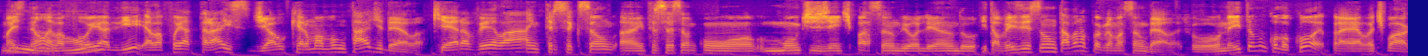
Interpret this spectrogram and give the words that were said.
Mas não, Não. ela foi ali, ela foi atrás de algo que era uma vontade dela. Que era ver lá a intersecção, a interseção com um monte de gente passando e olhando. E talvez isso não tava na programação dela. Tipo, o Nathan não colocou pra ela, tipo, ah,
